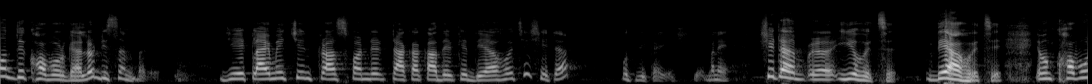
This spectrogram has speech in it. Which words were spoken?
মধ্যে খবর গেল ডিসেম্বরে, যে ক্লাইমেট চেঞ্জ ট্রাস্ট ফান্ডের টাকা কাদেরকে দেয়া হয়েছে সেটা পত্রিকায় এসছে মানে সেটা ইয়ে হয়েছে, দেয়া হয়েছে। এবং খবর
